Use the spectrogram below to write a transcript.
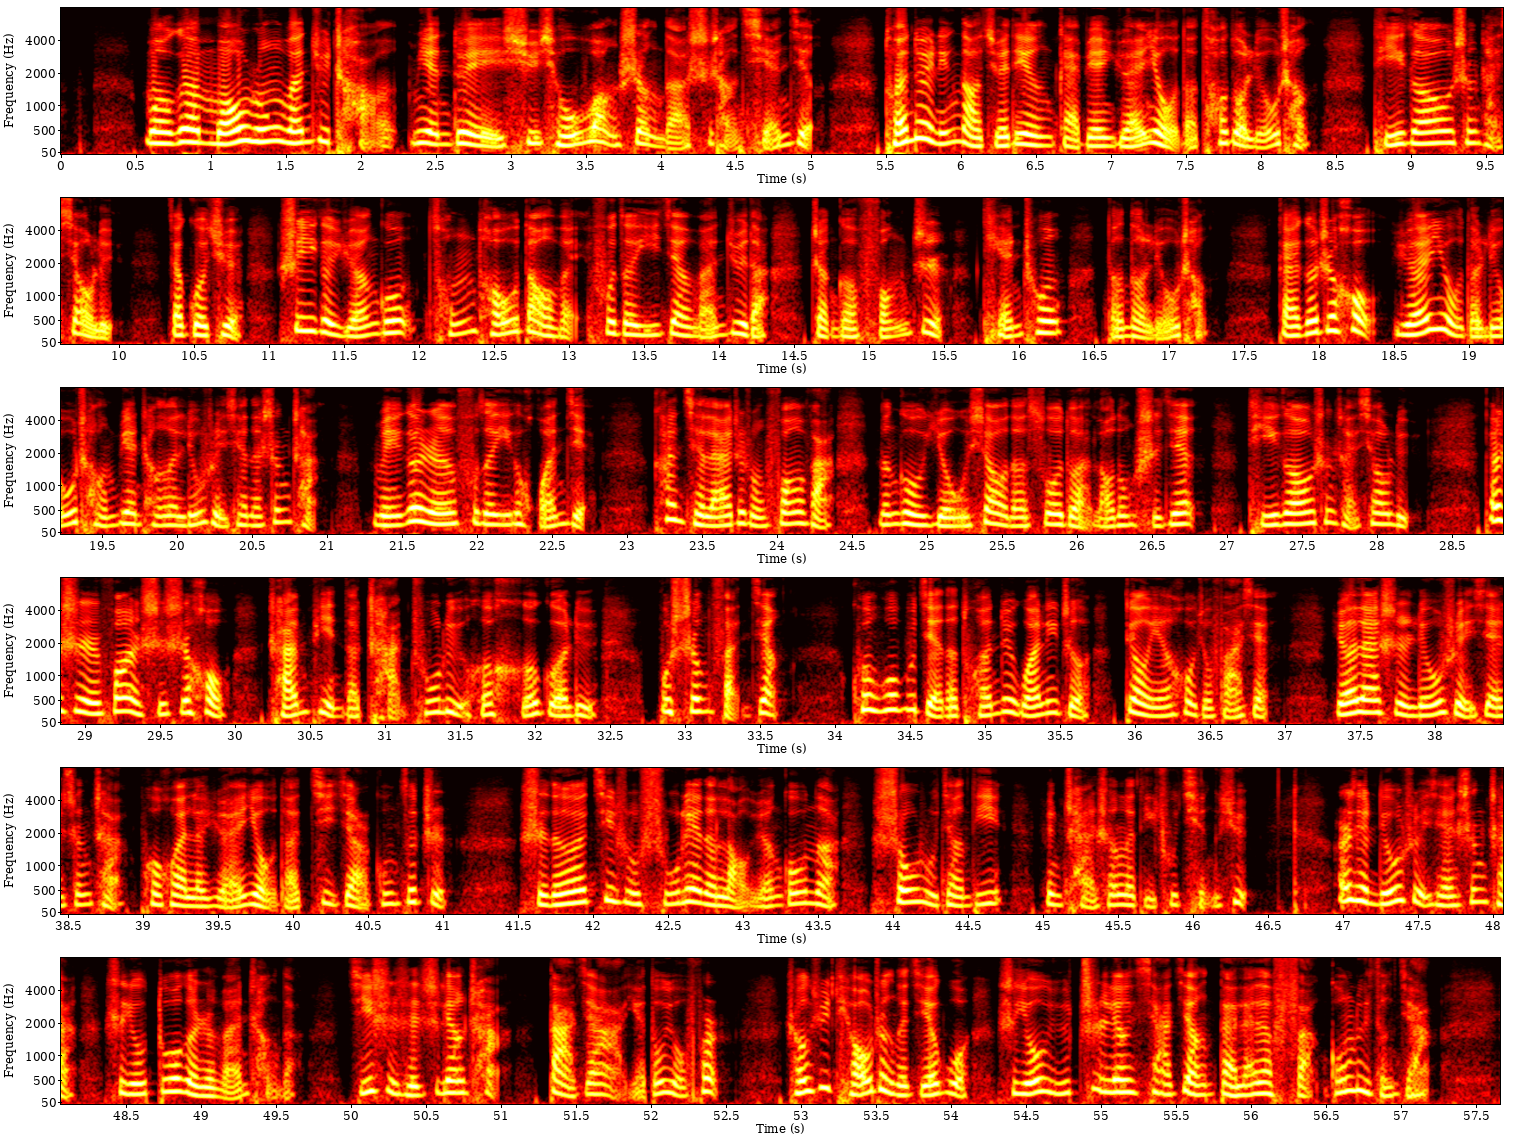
某个毛绒玩具厂面对需求旺盛的市场前景，团队领导决定改变原有的操作流程，提高生产效率。在过去，是一个员工从头到尾负责一件玩具的整个缝制、填充等等流程。改革之后，原有的流程变成了流水线的生产，每个人负责一个环节。看起来这种方法能够有效地缩短劳动时间，提高生产效率。但是方案实施后，产品的产出率和合格率不升反降。困惑不解的团队管理者调研后就发现，原来是流水线生产破坏了原有的计件工资制，使得技术熟练的老员工呢收入降低，并产生了抵触情绪。而且流水线生产是由多个人完成的，即使是质量差，大家也都有份儿。程序调整的结果是，由于质量下降带来的返工率增加，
